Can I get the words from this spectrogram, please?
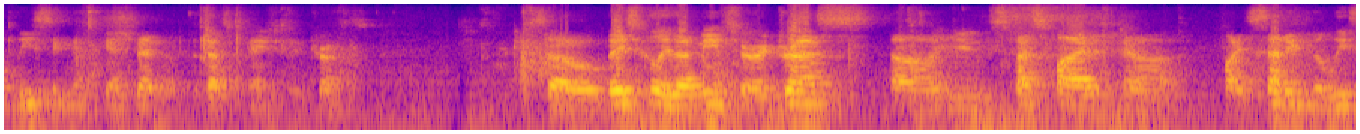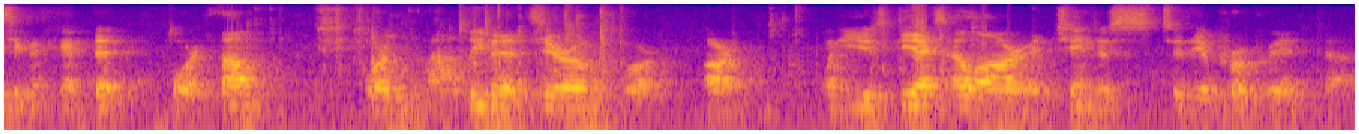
the least significant bit of the destination address. So basically, that means your address, uh, you specify it uh, by setting the least significant bit for thumb, or uh, leave it at zero, or, or when you use BX LR, it changes to the appropriate uh,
